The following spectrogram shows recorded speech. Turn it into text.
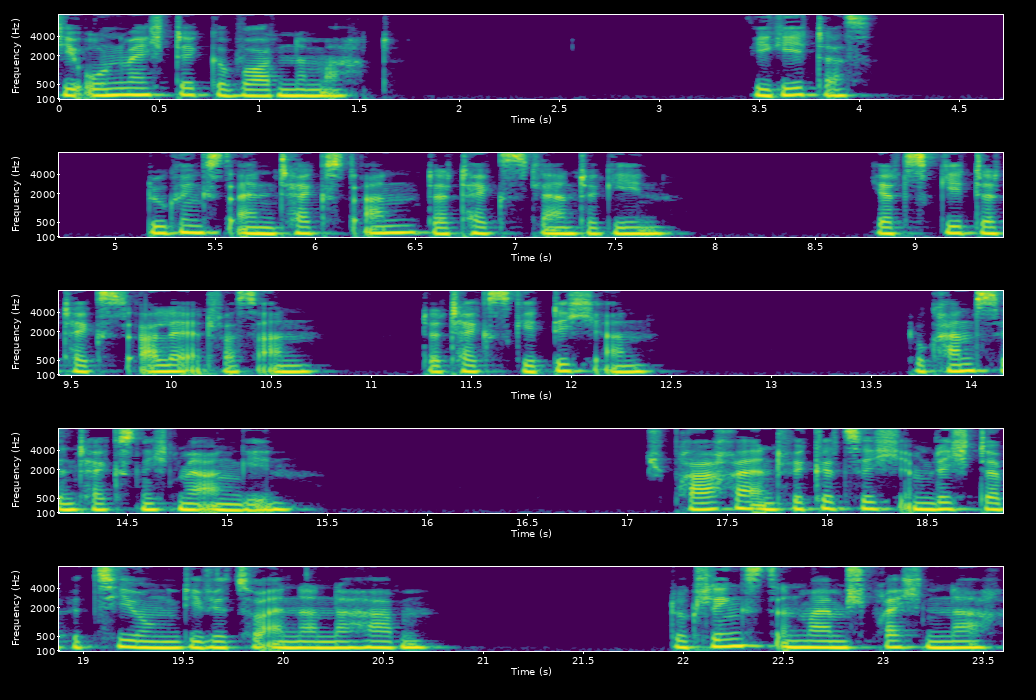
die ohnmächtig gewordene Macht. Wie geht das? Du gingst einen Text an, der Text lernte gehen. Jetzt geht der Text alle etwas an. Der Text geht dich an. Du kannst den Text nicht mehr angehen. Sprache entwickelt sich im Licht der Beziehungen, die wir zueinander haben. Du klingst in meinem Sprechen nach.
